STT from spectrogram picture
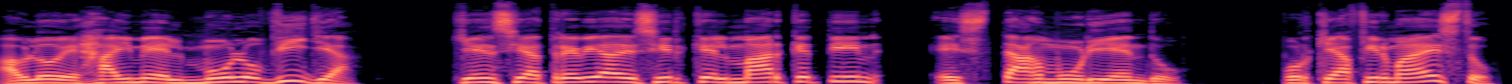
Hablo de Jaime El Molo Villa, quien se atreve a decir que el marketing está muriendo. ¿Por qué afirma esto?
